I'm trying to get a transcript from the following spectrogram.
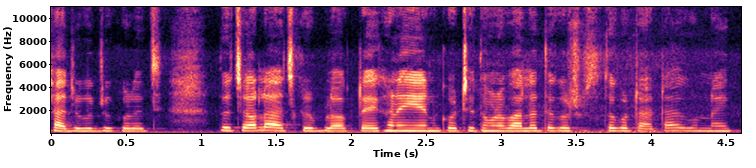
সাজুগুজু করেছে। তো চলো আজকের ব্লগটা এখানেই এন্ড করছি। তোমরা ভালো থেকো, সুস্থ থেকো, টাটা গুড নাইট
